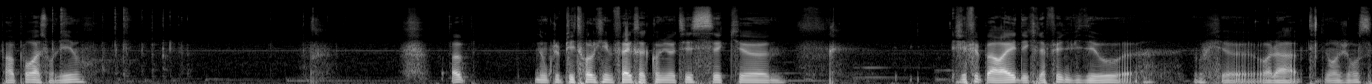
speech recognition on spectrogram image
par rapport à son livre. Hop. Donc le petit troll qui me fait avec sa communauté, c'est que j'ai fait pareil dès qu'il a fait une vidéo. Euh, donc euh, voilà, petite vengeance.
